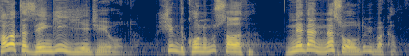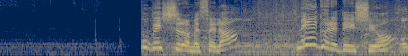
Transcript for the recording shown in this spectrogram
Salata zengin yiyeceği oldu. Şimdi konumuz salata. Neden nasıl oldu bir bakalım. Bu 5 lira mesela. Neye göre değişiyor? Ufak,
